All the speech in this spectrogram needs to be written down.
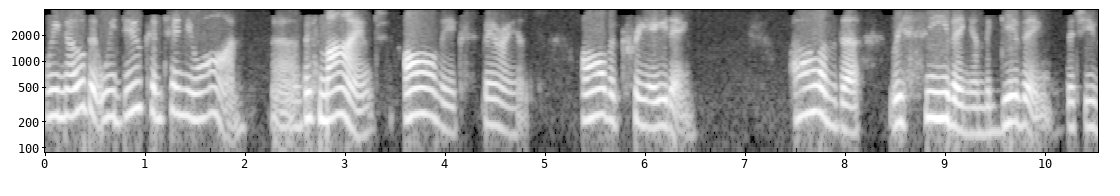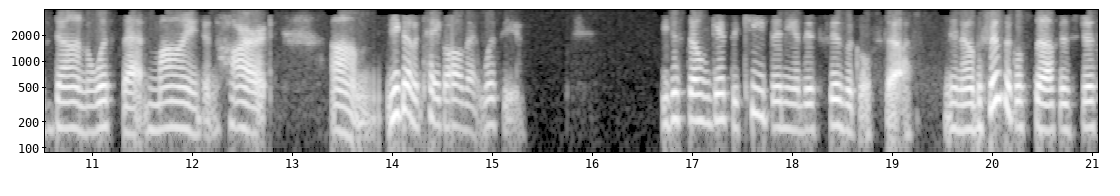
we know that we do continue on. Uh, this mind, all the experience, all the creating, all of the receiving and the giving that you've done with that mind and heart, um, you're going to take all that with you you just don't get to keep any of this physical stuff. You know, the physical stuff is just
